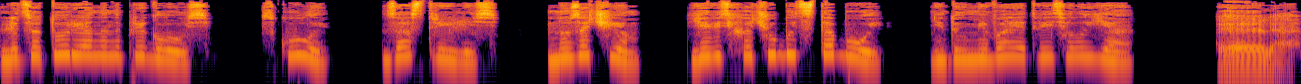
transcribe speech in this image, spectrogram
Лицо Ториана напряглось. Скулы заострились. Но зачем? Я ведь хочу быть с тобой, недоумевая ответила я. Эля,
